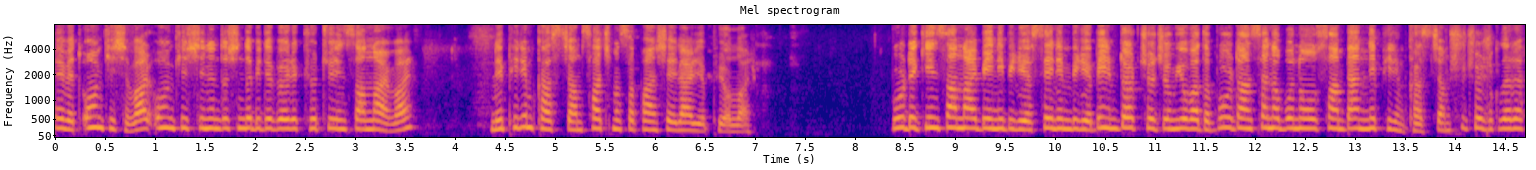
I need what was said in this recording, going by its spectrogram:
Evet 10 kişi var. 10 kişinin dışında bir de böyle kötü insanlar var. Ne prim kasacağım saçma sapan şeyler yapıyorlar. Buradaki insanlar beni biliyor, Selim biliyor. Benim dört çocuğum yuvada. Buradan sen abone olsan ben ne prim kasacağım? Şu çocukları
